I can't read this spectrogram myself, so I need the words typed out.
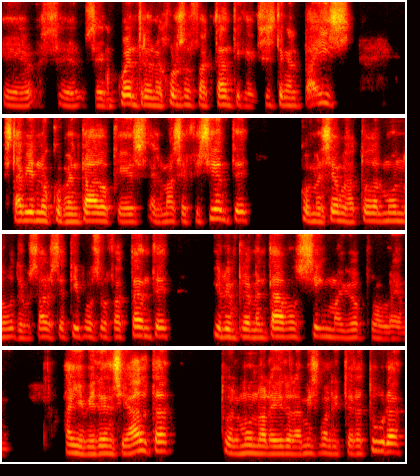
eh, se, se encuentra el mejor surfactante que existe en el país, está bien documentado que es el más eficiente, convencemos a todo el mundo de usar este tipo de surfactante y lo implementamos sin mayor problema. Hay evidencia alta, todo el mundo ha leído la misma literatura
